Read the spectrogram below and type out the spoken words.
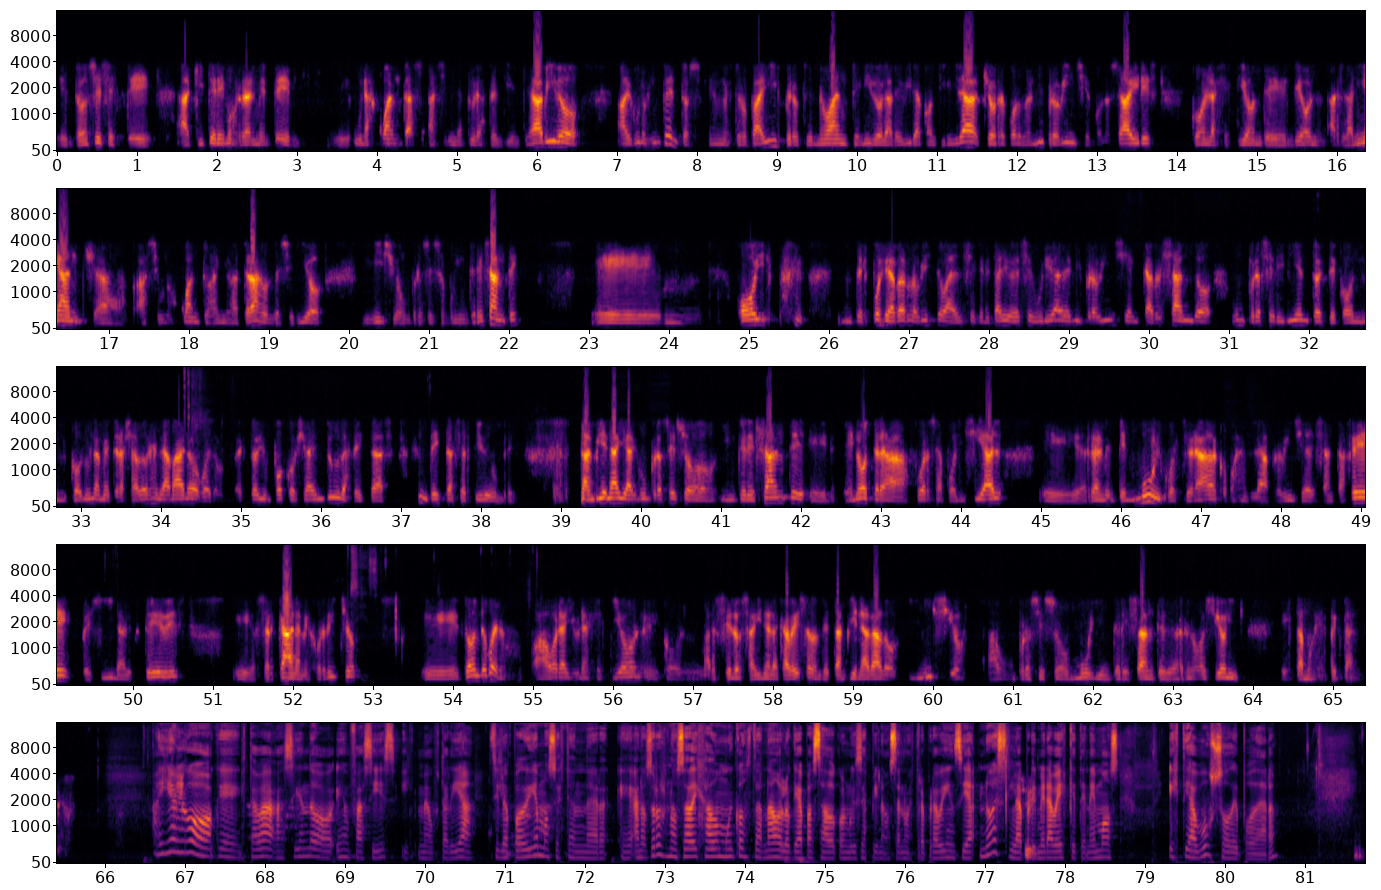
Entonces, este, aquí tenemos realmente eh, unas cuantas asignaturas pendientes. Ha habido algunos intentos en nuestro país, pero que no han tenido la debida continuidad. Yo recuerdo en mi provincia, en Buenos Aires, con la gestión de León Arlanian ya hace unos cuantos años atrás, donde se dio inicio a un proceso muy interesante. Eh, hoy, después de haberlo visto al secretario de Seguridad de mi provincia encabezando un procedimiento este con, con un ametrallador en la mano, bueno, estoy un poco ya en dudas de estas, de estas certidumbres. También hay algún proceso interesante en, otra fuerza policial eh, realmente muy cuestionada, como es la provincia de Santa Fe, vecina de ustedes, eh, cercana, mejor dicho, eh, donde, bueno, ahora hay una gestión con Marcelo Saín a la cabeza, donde también ha dado inicio a un proceso muy interesante de renovación y estamos expectantes. Hay algo que estaba haciendo énfasis y me gustaría, si lo podríamos extender, eh, a nosotros nos ha dejado muy consternado lo que ha pasado con Luis Espinosa en nuestra provincia. No es la primera vez que tenemos este abuso de poder.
